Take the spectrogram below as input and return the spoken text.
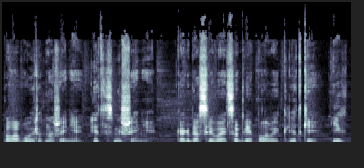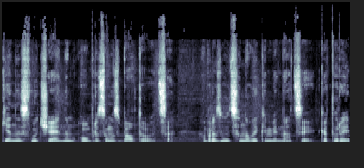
Половое размножение – это смешение. Когда сливаются две половые клетки, их гены случайным образом сбалтываются. Образуются новые комбинации, которые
